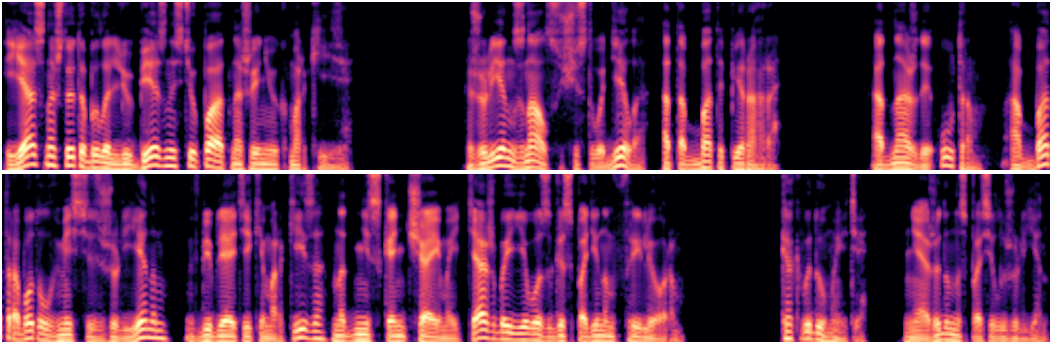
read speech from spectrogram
Ясно, что это было любезностью по отношению к маркизе. Жульен знал существо дела от аббата Пирара. Однажды утром аббат работал вместе с Жульеном в библиотеке маркиза над нескончаемой тяжбой его с господином Фрилером. «Как вы думаете?» — неожиданно спросил Жульен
